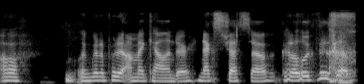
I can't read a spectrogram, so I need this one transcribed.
I'm gonna put it on my calendar. Next chest show. Gotta look this up.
